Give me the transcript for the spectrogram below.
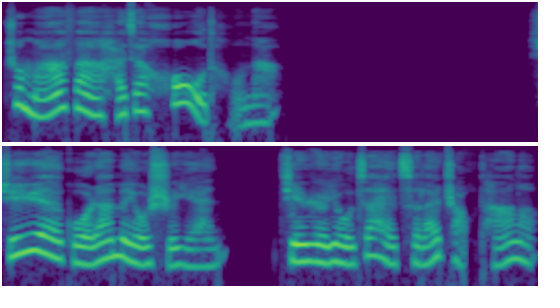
这麻烦还在后头呢。徐月果然没有食言。今日又再次来找他了，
